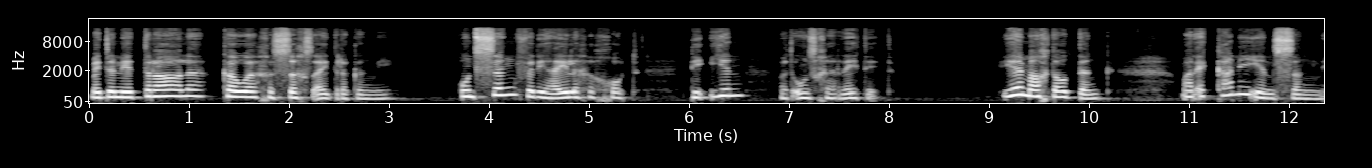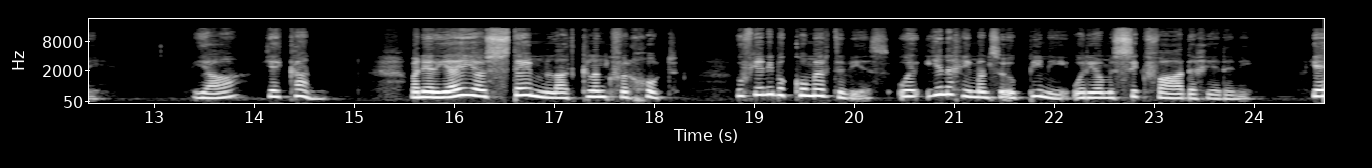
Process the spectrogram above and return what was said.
met 'n neutrale, koue gesigsuitdrukking nie. Ons sing vir die heilige God, die een wat ons gered het. Jy mag dalk dink, maar ek kan nie eens sing nie. Ja, jy kan. Wanneer jy jou stem laat klink vir God, hoef jy nie bekommerd te wees oor enigiemand se opinie oor jou musiekvaardighede nie. Jy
